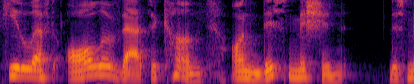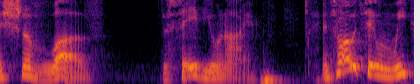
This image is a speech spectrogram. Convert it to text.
He left all of that to come on this mission, this mission of love to save you and I. And so I would say when we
